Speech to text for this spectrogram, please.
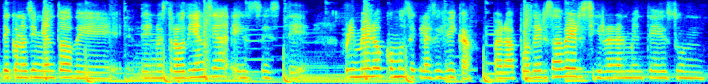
de conocimiento de, de, nuestra audiencia es este primero cómo se clasifica para poder saber si realmente es un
